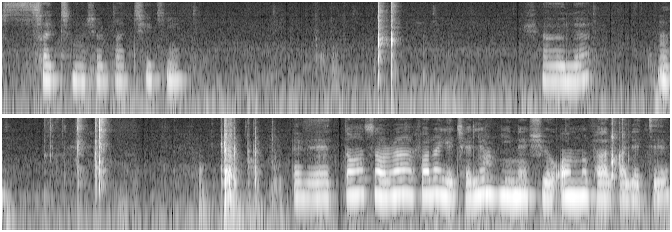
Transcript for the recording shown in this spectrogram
Saçımı şuradan çekeyim. Şöyle. Hı. Evet, daha sonra fara geçelim. Yine şu onlu far paleti.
